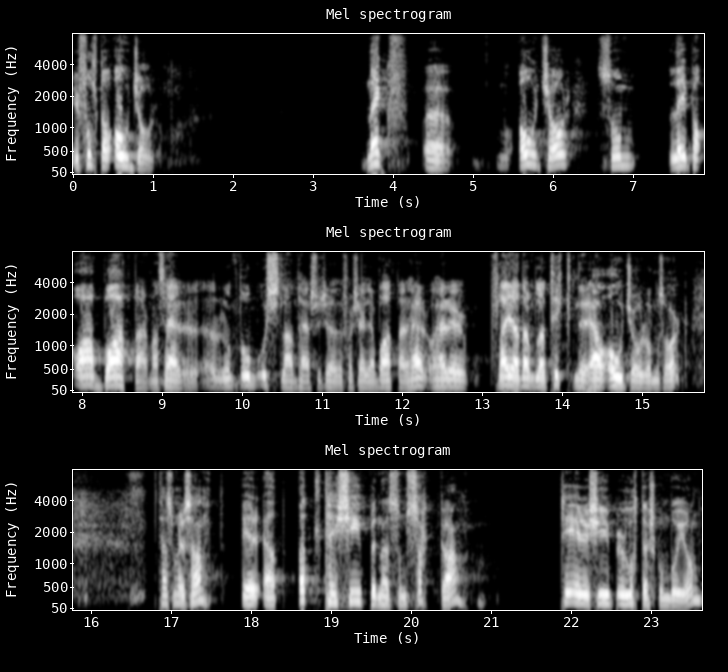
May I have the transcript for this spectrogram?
er fullt av ojor Nekv uh, ojor som leipa av båtar. Man ser runt om Osland här så kör det forskjellige båtar här och här är flera av dem blå tickner av ojor och sånt. Det som är sant är att öll de skipene som sökka till er skip ur Lutherskombojen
